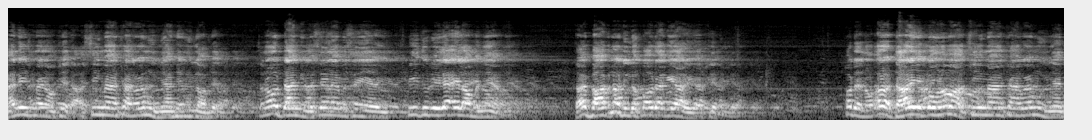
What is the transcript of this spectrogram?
management ကြောင့်ဖြစ်တာအစီအမံခန့်ခွဲမှုညံ့ဖျင်းမှုကြောင့်ဖြစ်တာကျွန်တော်တို့တိုင်းပြည်မစင်းလဲမစင်းရဘူးပြည်သူတွေလည်းအဲ့လောက်မညံ့ဘူးဒါပေမဲ့ဘာဖြစ်လို့ဒီလိုပေါက်တက်ကြရတွေဖြစ်နေလဲဟုတ်တယ်နော်အဲ့တော့ဒါတွေအကုန်လုံးကအစီအမံခန့်ခွဲမှုညံ့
